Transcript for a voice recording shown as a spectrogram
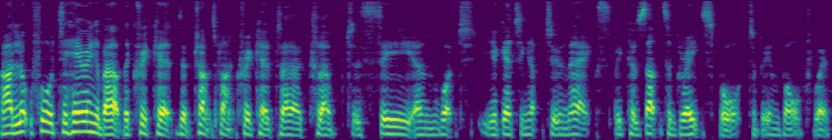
I look forward to hearing about the cricket, the transplant cricket uh, club, to see um, what you're getting up to next, because that's a great sport to be involved with.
